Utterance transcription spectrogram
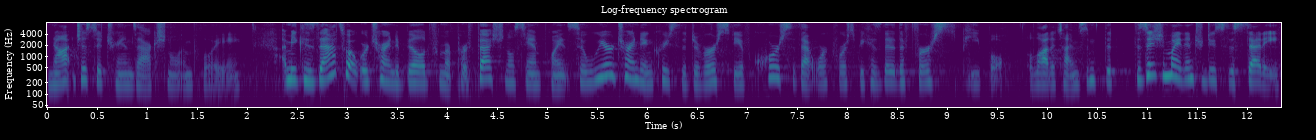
not just a transactional employee? I mean, because that's what we're trying to build from a professional standpoint. So we're trying to increase the diversity, of course, of that workforce because they're the first people a lot of times. The physician might introduce the study,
